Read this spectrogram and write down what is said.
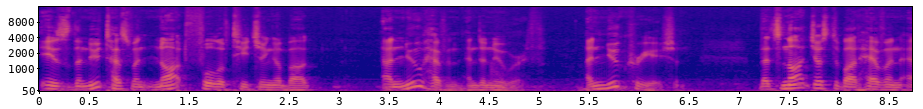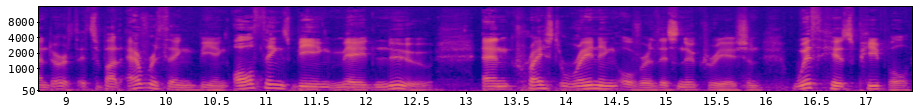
is the New Testament not full of teaching about a new heaven and a new earth, a new creation? that's not just about heaven and earth. It's about everything being, all things being made new, and Christ reigning over this new creation with his people,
